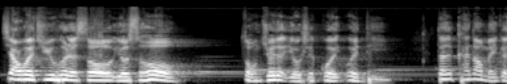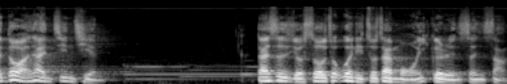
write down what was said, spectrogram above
教会聚会的时候，有时候总觉得有些贵问题，但是看到每个人都好像很敬虔，但是有时候就问题就在某一个人身上。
